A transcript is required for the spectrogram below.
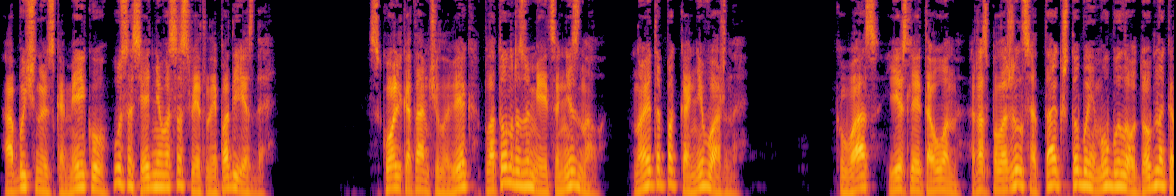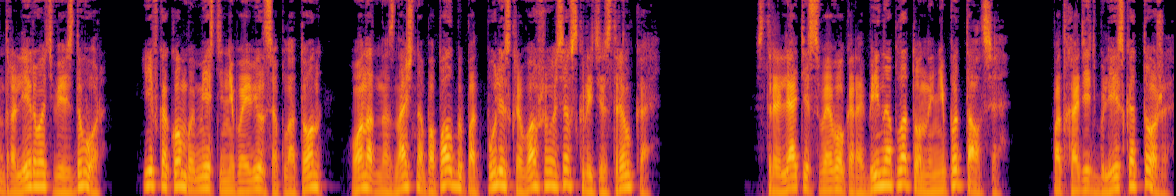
Обычную скамейку у соседнего со светлой подъезда. Сколько там человек, Платон, разумеется, не знал, но это пока не важно. Квас, если это он, расположился так, чтобы ему было удобно контролировать весь двор, и в каком бы месте ни появился Платон, он однозначно попал бы под пули скрывавшегося в скрытии стрелка. Стрелять из своего карабина Платон и не пытался. Подходить близко тоже.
